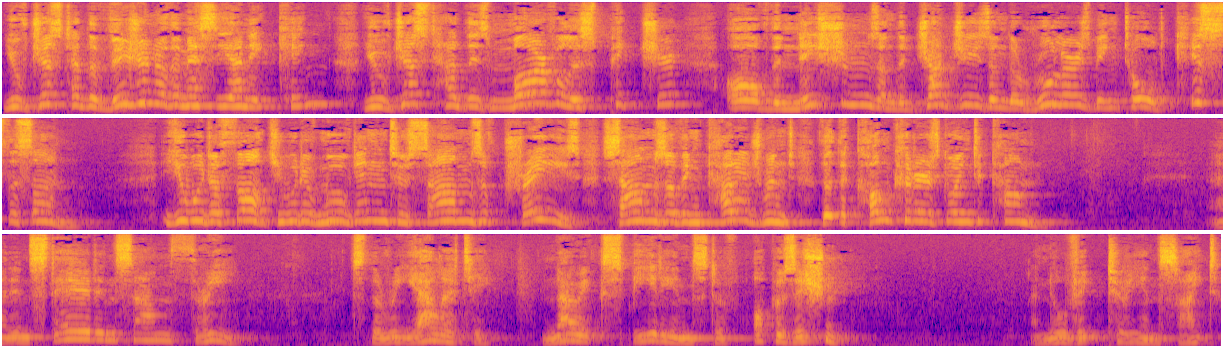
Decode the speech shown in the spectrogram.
you've just had the vision of the Messianic King, you've just had this marvelous picture of the nations and the judges and the rulers being told, kiss the Son. You would have thought you would have moved into psalms of praise, psalms of encouragement that the conqueror is going to come. And instead, in Psalm 3, it's the reality now experienced of opposition and no victory in sight.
